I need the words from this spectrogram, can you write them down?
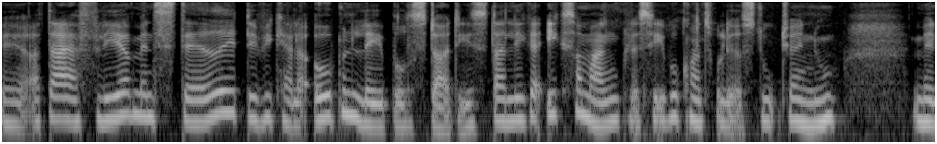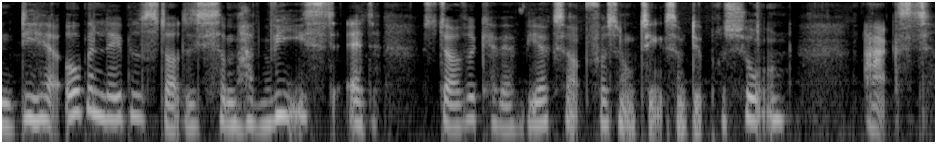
Øh, og der er flere, men stadig det, vi kalder open label studies. Der ligger ikke så mange placebo-kontrollerede studier endnu, men de her open label studies, som har vist, at stoffet kan være virksomt for sådan nogle ting som depression, angst,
